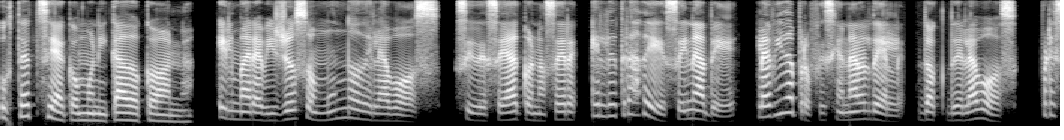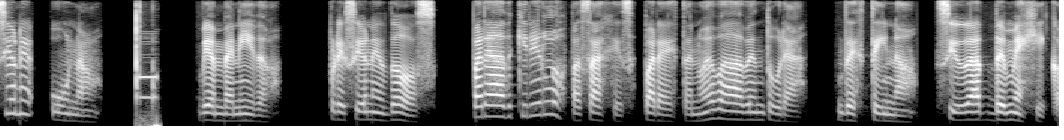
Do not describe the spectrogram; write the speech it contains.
Usted se ha comunicado con el maravilloso mundo de la voz. Si desea conocer el detrás de escena de la vida profesional del Doc de la Voz, presione 1. Bienvenido. Presione 2 para adquirir los pasajes para esta nueva aventura. Destino, Ciudad de México.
